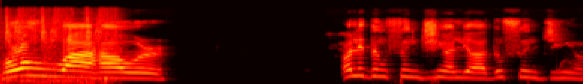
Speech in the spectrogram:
Boa, Howard. Olha ele dançandinho ali, ó. Dançandinho.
